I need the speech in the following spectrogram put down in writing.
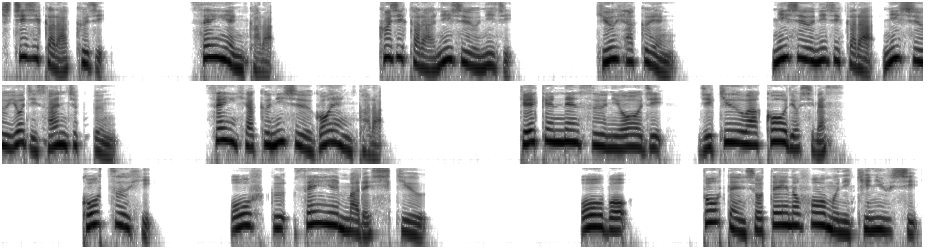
7時から9時。1000円から。9時から22時。900円。22時から24時30分1125円から。経験年数に応じ時給は考慮します。交通費。往復1000円まで支給。応募。当店所定のフォームに記入し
